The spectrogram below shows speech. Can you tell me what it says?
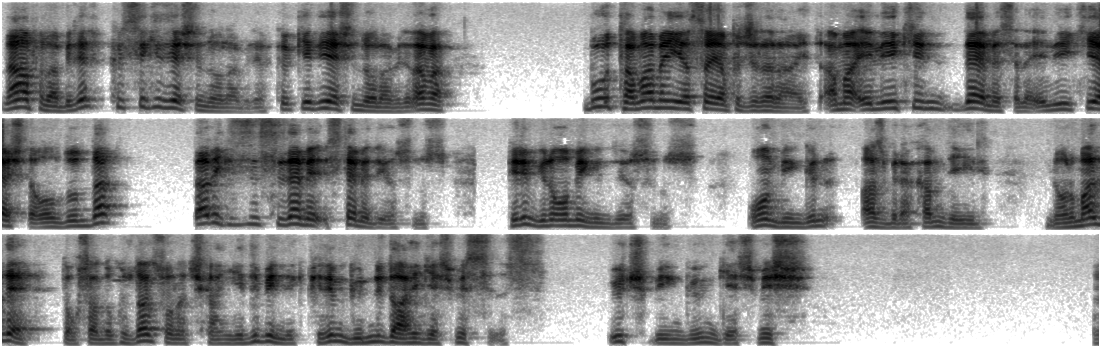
ne yapılabilir? 48 yaşında olabilir, 47 yaşında olabilir ama Bu tamamen yasa yapıcılara ait. Ama 52'de mesela 52 yaşta olduğunda tabii ki siz isteme, isteme diyorsunuz. Prim günü 10 bin gün diyorsunuz. 10 bin gün az bir rakam değil. Normalde 99'dan sonra çıkan 7 binlik prim gününü dahi geçmişsiniz. 3 bin gün geçmiş. Ee,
